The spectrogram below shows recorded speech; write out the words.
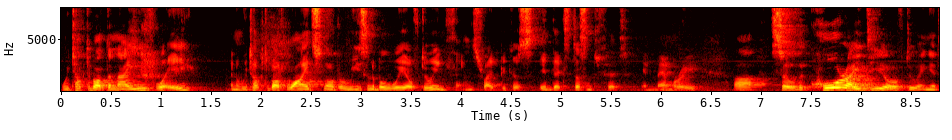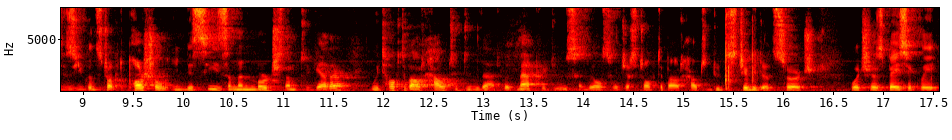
we talked about the naive way, and we talked about why it's not a reasonable way of doing things, right? Because index doesn't fit in memory. Uh, so the core idea of doing it is you construct partial indices and then merge them together. We talked about how to do that with MapReduce, and we also just talked about how to do distributed search, which is basically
